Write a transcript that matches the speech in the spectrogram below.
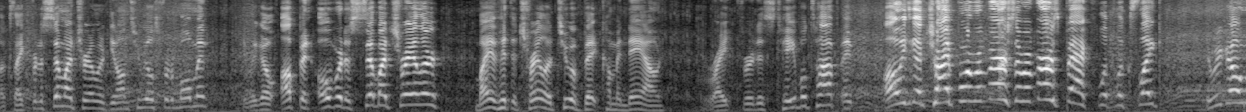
Looks like for the semi-trailer, get on two wheels for the moment. Here we go, up and over the semi-trailer. Might have hit the trailer too a bit coming down. Right for this tabletop. Oh, he's gonna try for a reverse, a reverse backflip looks like. Here we go,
